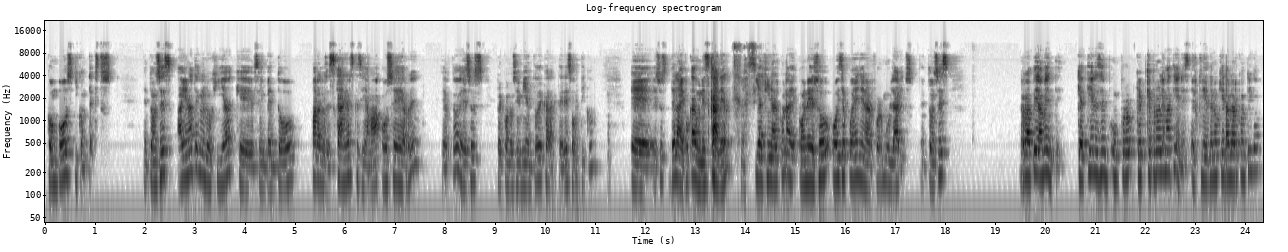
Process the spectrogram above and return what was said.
con voz y con textos. Entonces, hay una tecnología que se inventó para los escáneres que se llama OCR, ¿cierto? Eso es reconocimiento de caracteres óptico. Eh, eso es de la época de un escáner y al final con, con, eso hoy se pueden llenar formularios. Entonces, rápidamente, ¿qué, tienes un qué, qué, problema tienes? El cliente no quiere hablar contigo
